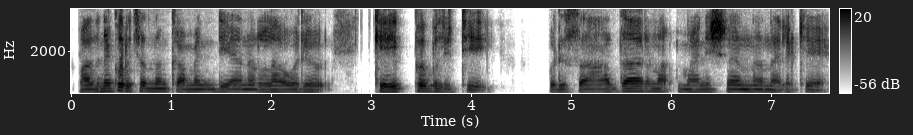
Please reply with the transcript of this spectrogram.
അപ്പം അതിനെക്കുറിച്ചൊന്നും കമന്റ് ചെയ്യാനുള്ള ഒരു കേപ്പബിലിറ്റി ഒരു സാധാരണ മനുഷ്യനെന്ന നിലയ്ക്ക്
